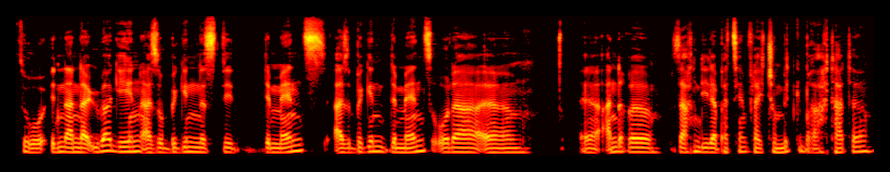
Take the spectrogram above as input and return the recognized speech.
so ineinander übergehen, also beginnendes De Demenz, also beginnende Demenz oder äh, äh, andere Sachen, die der Patient vielleicht schon mitgebracht hatte,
